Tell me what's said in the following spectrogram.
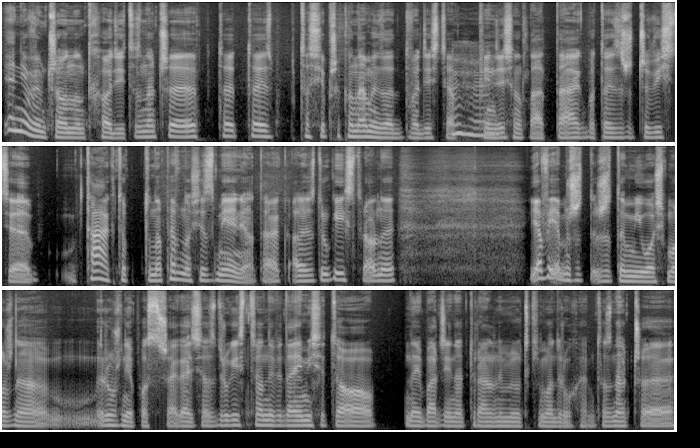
Ja nie wiem, czy on odchodzi. To znaczy, to, to jest, to się przekonamy za 20, Mhm. 50 lat, tak? Bo to jest rzeczywiście, tak, to, to na pewno się zmienia, tak? Ale z drugiej strony, ja wiem, że, że tę miłość można różnie postrzegać, a z drugiej strony wydaje mi się to najbardziej naturalnym ludzkim odruchem. To znaczy,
